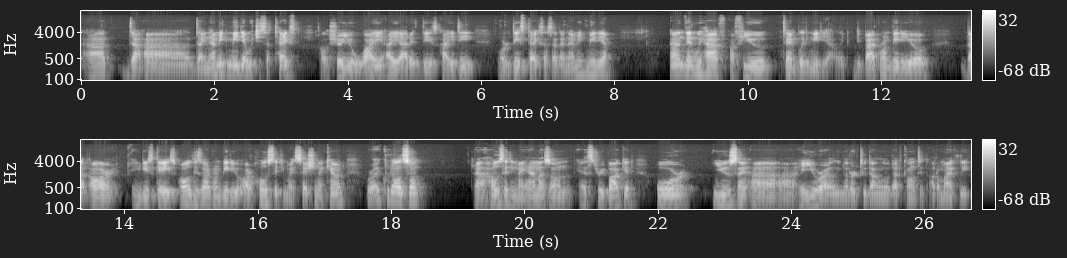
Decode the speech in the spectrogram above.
a, a dynamic media, which is a text. I'll show you why I added this ID or this text as a dynamic media. And then we have a few template media, like the background video that are in this case, all these background video are hosted in my Sezion account, but I could also uh, host it in my Amazon S3 bucket or use a, a, a, URL in order to download that content automatically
